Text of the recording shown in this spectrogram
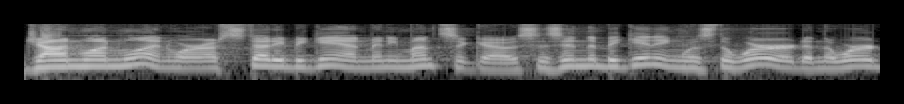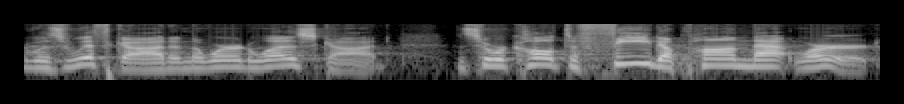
John 1 1, where our study began many months ago, says, In the beginning was the Word, and the Word was with God, and the Word was God. And so we're called to feed upon that Word.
